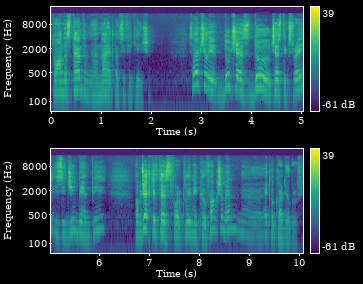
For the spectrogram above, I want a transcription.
to understand NIA classification. So actually, do chest, do chest X-ray, ECG, BNP, objective test for clinical function, and uh, echocardiography.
